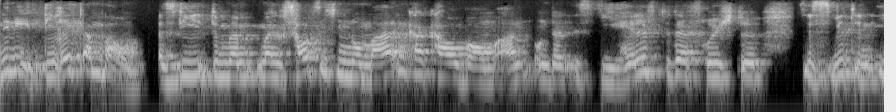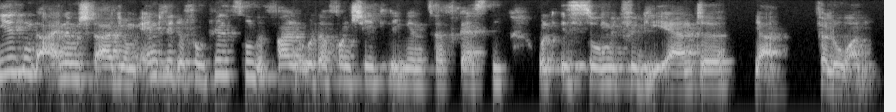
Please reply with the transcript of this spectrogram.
Nee, nee, direkt am Baum. Also die, die man, man, schaut sich einen normalen Kakaobaum an und dann ist die Hälfte der Früchte, es wird in irgendeinem Stadium entweder von Pilzen befallen oder von Schädlingen zerfressen und ist somit für die Ernte ja verloren.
